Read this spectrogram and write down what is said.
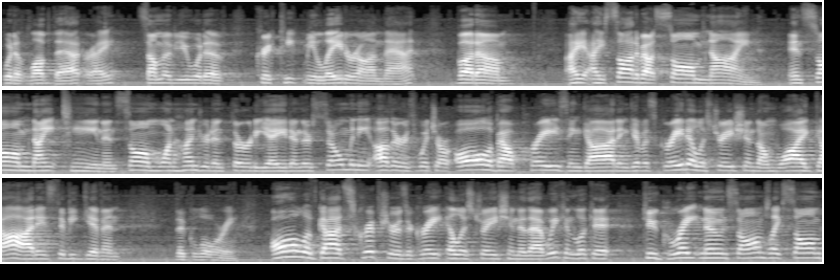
would have loved that, right? Some of you would have critiqued me later on that. But um, I, I thought about Psalm 9 and Psalm 19 and Psalm 138, and there's so many others which are all about praising God and give us great illustrations on why God is to be given the glory all of God's scripture is a great illustration of that. We can look at two great known psalms like Psalm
